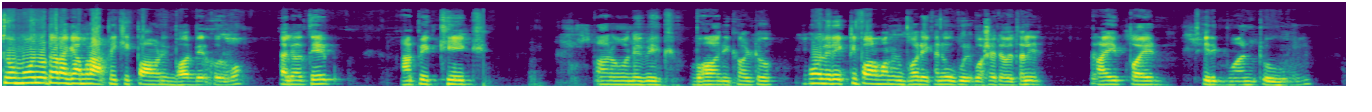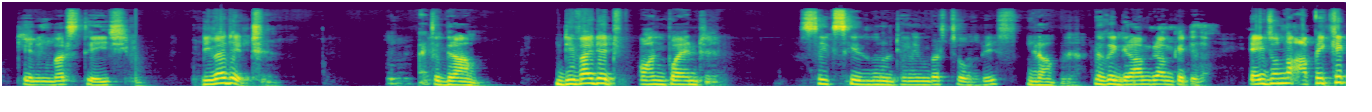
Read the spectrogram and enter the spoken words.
তো মৌলটার আগে আমরা আপেক্ষিক পারমাণবিক ভর বের করব। তাহলে অতএব আপেক্ষিক পারমাণবিক ভর ইকাল টু মৌলের একটি পরমাণুর ভর এখানে উপরে বসাতে হবে। তাহলে five point three one two ten inverse তেইশ ডিভাইডেড এত gram divided one point six চব্বিশ গ্রাম। দেখো গ্রাম গ্রাম কেটে যায়। এই জন্য আপেক্ষিক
